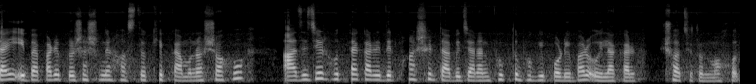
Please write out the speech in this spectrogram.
তাই এ ব্যাপারে প্রশাসনের হস্তক্ষেপ কামনা সহ আজিজের হত্যাকারীদের ফাঁসির দাবি জানান ভুক্তভোগী পরিবার ও এলাকার সচেতন মহল।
